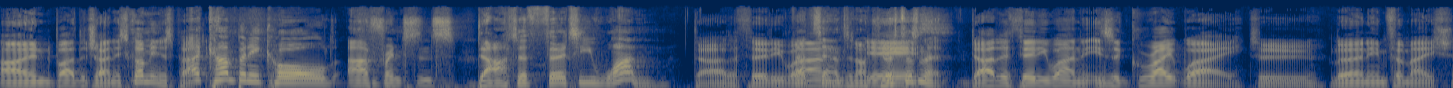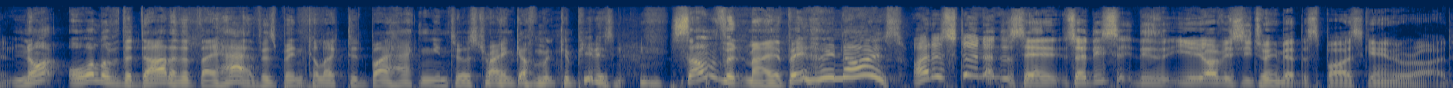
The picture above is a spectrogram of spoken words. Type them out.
owned by the Chinese Communist Party. A company called, uh, for instance, Data 31. Data 31. That sounds innocuous, Yes. doesn't it? Data 31 is a great way to learn information. Not all of the data that they have has been collected by hacking into Australian government computers. Some of it may have been. Who knows? I just don't understand. it. So this, this you're obviously talking about the spy scandal, right?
